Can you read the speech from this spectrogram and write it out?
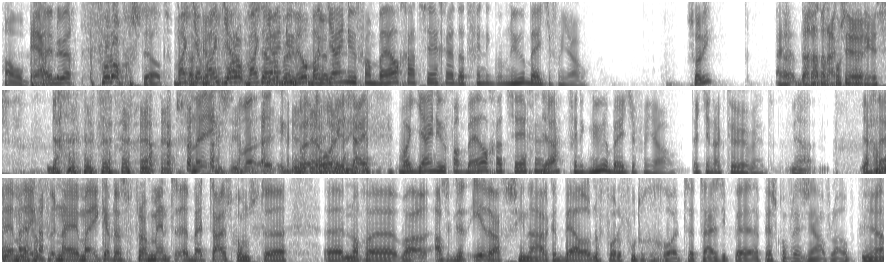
Hou op. Ga je Echt nu echt? vooropgesteld. Wat, je- wat, jij- wat, vooropgesteld, jij nu, wat jij nu van Bijl gaat zeggen, dat vind ik nu een beetje van jou. Sorry? Daar dat gaat het een acteur is. Nee, ik, hoor zei, wat jij nu van Bijl gaat zeggen, Ja? vind ik nu een beetje van jou. Dat je een acteur bent. Ja. Gaat Nee maar, ik, nee, maar ik heb dat fragment eh, bij thuiskomst eh, eh, nog... eh, wel, als ik dit eerder had gezien, dan had ik het bel ook nog voor de voeten gegooid... eh, tijdens die pe- persconferentie in afloop. Ja.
